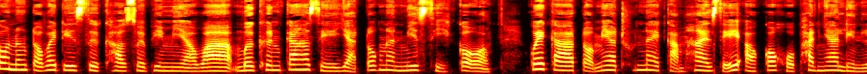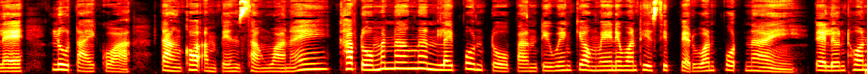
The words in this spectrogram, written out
ก็นึงต่อไว้ดีสื่อข่าวสวยพีเมียว่าเมื่อขึ้นก้าเสอย่าตกนั้นมีสีก่อก้วยกาต่อเมียทุนในกำหายเสเอาก็โคพัดญ่าลินแลลูตายกว่า ต่างก็อ่ำเป็นสังวานไอ้ขับโดมันนั่งนั่นไล่ป่นโตปันตีเว้งเกี่ยงเมในวันที่18วันปดในแต่เลือนทน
